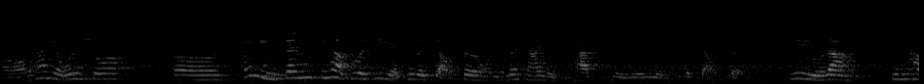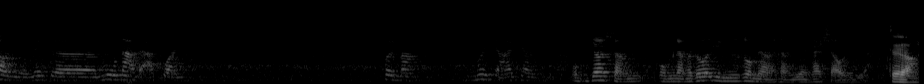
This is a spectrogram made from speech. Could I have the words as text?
好，他们有问说，呃，辉敏跟星浩除了自己演出的角色，我有没有想要演其他演员演出的角色？例如让星浩演那个木讷的阿关，会吗？你会想要这样子吗？我比较想，我们两个都意思是说，我们两个想演他小李啊。对啊，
